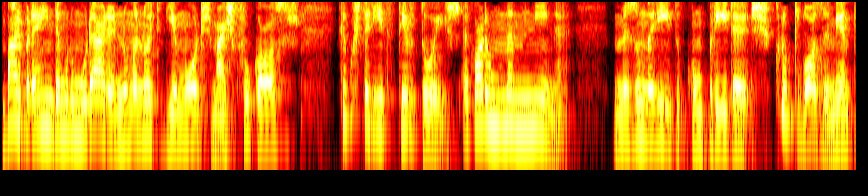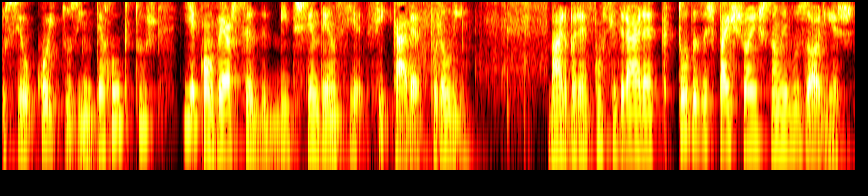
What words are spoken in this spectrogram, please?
Bárbara ainda murmurara numa noite de amores mais fogosos que gostaria de ter dois, agora uma menina, mas o marido cumprira escrupulosamente o seu coitus interruptus e a conversa de bidescendência ficara por ali. Bárbara considerara que todas as paixões são ilusórias,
